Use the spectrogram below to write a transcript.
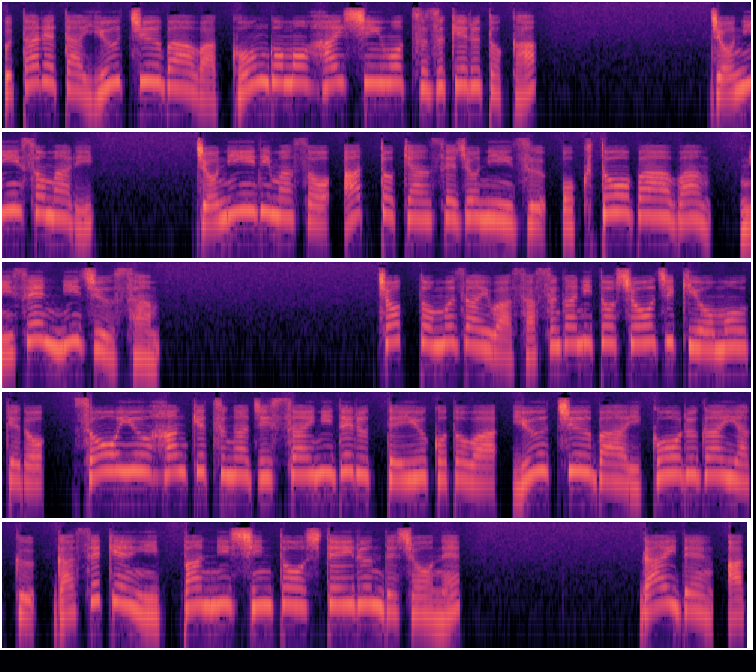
撃たれた YouTuber は今後も配信を続けるとか？ジョニー・ソマリジョニー・リマソ、アットキャンセジョニーズ、 October 1、2023。ちょっと無罪はさすがにと正直思うけど、そういう判決が実際に出るっていうことは、YouTuber イコール害悪が世間一般に浸透しているんでしょうね。ライデン、アッ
